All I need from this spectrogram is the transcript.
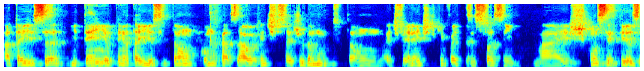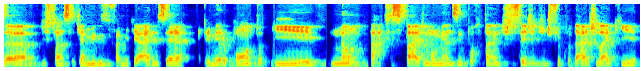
a Thaísa me tem, eu tenho a Thaísa, então, como casal, a gente se ajuda muito. Então, é diferente de quem faz isso sozinho. Mas, com certeza, distância de amigos e familiares é primeiro ponto, e não participar de momentos importantes, seja de dificuldade lá que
